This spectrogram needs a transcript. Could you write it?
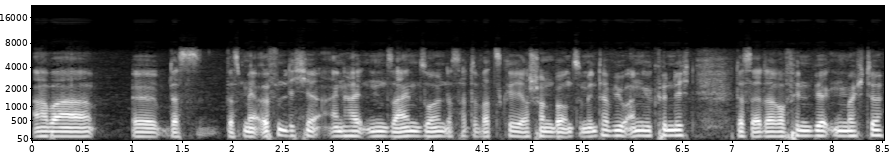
aber äh, dass, dass mehr öffentliche Einheiten sein sollen, das hatte Watzke ja schon bei uns im Interview angekündigt, dass er darauf hinwirken möchte.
